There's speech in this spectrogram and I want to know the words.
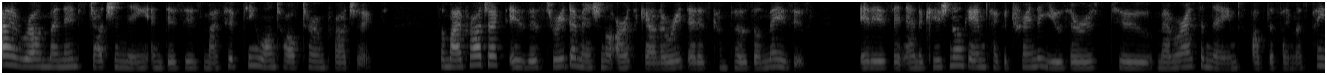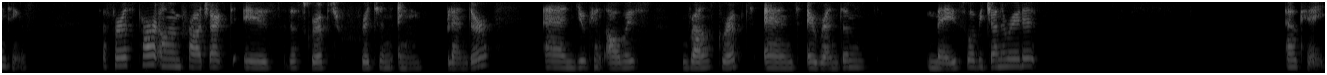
Hi everyone, my name is Jiachen Ning and this is my 15112 term project. So my project is a three-dimensional art gallery that is composed of mazes. It is an educational game that could train the users to memorize the names of the famous paintings. The first part of my project is the script written in Blender and you can always run script and a random maze will be generated. Okay,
